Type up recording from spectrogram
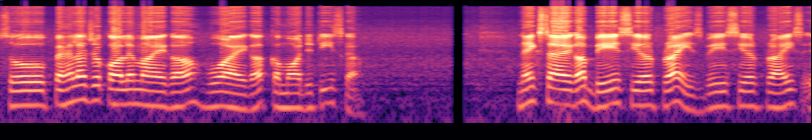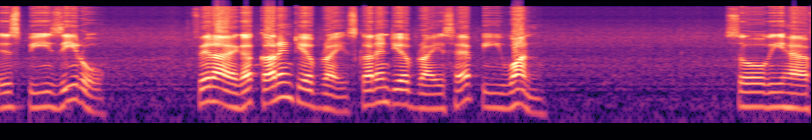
सो so, पहला जो कॉलम आएगा वो आएगा कमोडिटीज़ का। नेक्स्ट आएगा base year price base year price is P zero फिर आएगा current year price current year price है P one so we have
